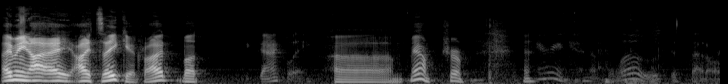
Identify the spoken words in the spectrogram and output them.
I mean, I I take it, right? But Exactly. um, yeah, sure. This area kind of blows to settle.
